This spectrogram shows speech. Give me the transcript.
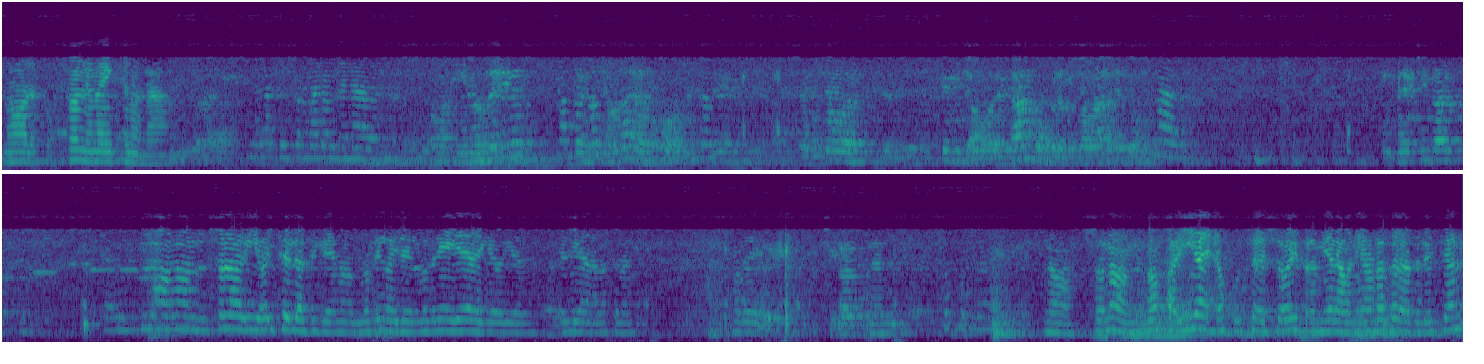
No los profesores no me dijeron nada. No nos informaron de nada. ¿Y en los medios? Tampoco. ¿Cómo? ¿Escuchamos, ¿Qué escuchamos? ¿Del campo? ¿Pero escuchamos nada de eso? Nada. ¿Ustedes, chicas? No, no, yo no vi hoy así que no, no tengo idea, no tenía idea de que hoy era el Día Nacional. No no, no sabía y no escuché. Yo y prendí a la mañana un rato de la televisión.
